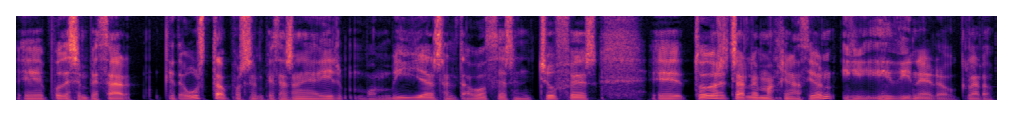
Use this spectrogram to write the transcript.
eh, puedes empezar. ¿Qué te gusta? Pues empiezas a añadir bombillas, altavoces, enchufes, eh, todo es echarle imaginación y dinero, claro.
